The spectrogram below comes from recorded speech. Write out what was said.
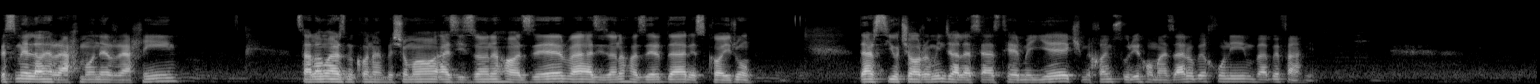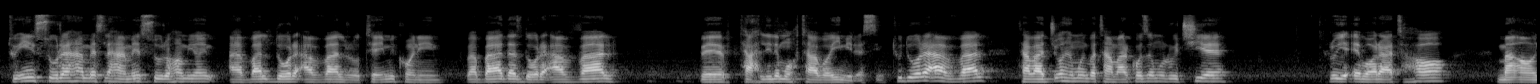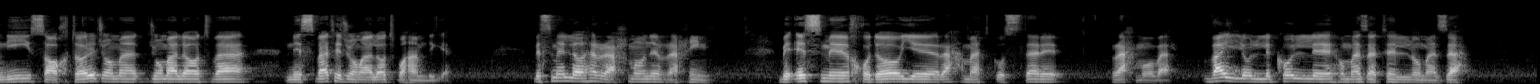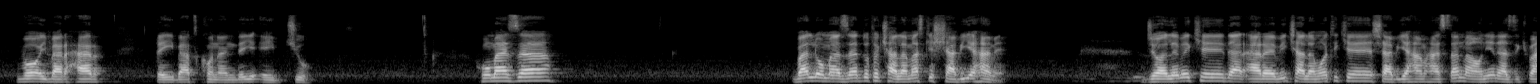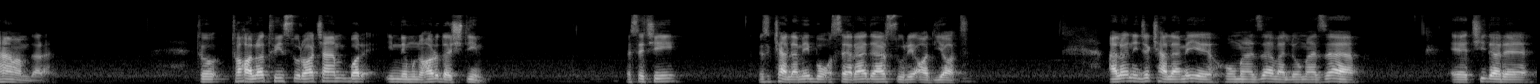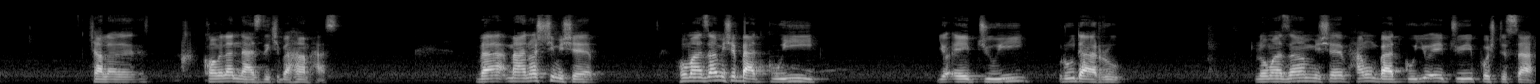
بسم الله الرحمن الرحیم. سلام عرض می‌کنم به شما عزیزان حاضر و عزیزان حاضر در اسکایروم در سی و چهارمین جلسه از ترم یک می‌خوایم سوره همزه رو بخونیم و بفهمیم. تو این سوره هم مثل همه سوره ها میایم اول دور اول رو طی می‌کنیم و بعد از دور اول به تحلیل محتوایی می‌رسیم. تو دور اول توجهمون و تمرکزمون روی چیه؟ روی عبارت ها معانی ساختار جملات و نسبت جملات با هم دیگه. بسم الله الرحمن الرحیم. به اسم خدای رحمت گستر رحماور ویل لکل همزت لمزه وای بر هر غیبت کننده عیبجو. همزه و لمزه دو تا کلمه است که شبیه همه. جالبه که در عربی کلماتی که شبیه هم هستن معانی نزدیک به هم هم دارن. تو تا حالا تو این سوره ها چند بار این نمونه ها رو داشتیم. مثل چی؟ مثل کلمه بعصره در سوره عادیات الان اینجا کلمه همزه و لمزه چی داره؟ کلمه کاملا نزدیک به هم هست. و معناش چی میشه؟ همزه میشه بدگویی یا عیبجویی. رو در رو. لومزه هم میشه همون بدگویی و عیبجویی پشت سر.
